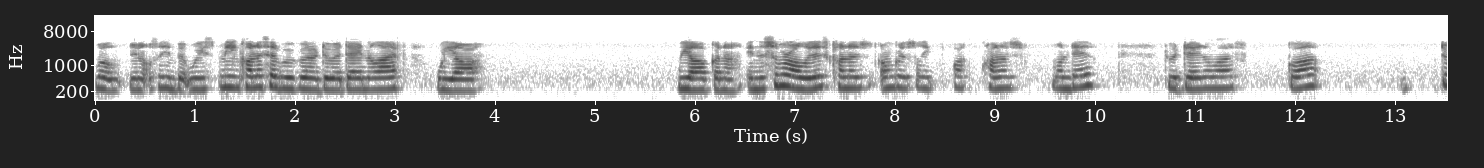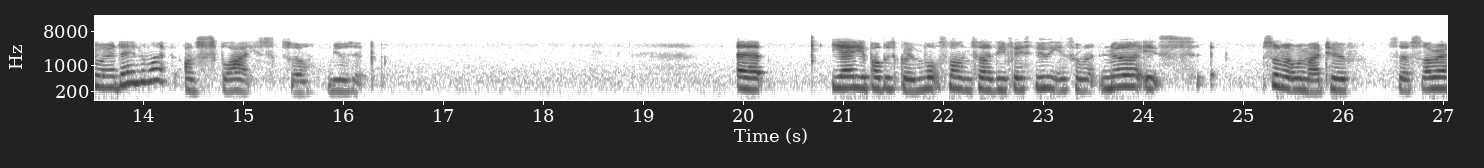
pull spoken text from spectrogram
well, you're not saying, but we, me and Connor said we were going to do a day in the life. We are. We are gonna in the summer holidays. Connor's I'm gonna sleep. Connor's one day, do a day in the life, go out, do a day in the life on Splice. So music. Uh, yeah, you're probably going, what's that inside your face? You eating something? No, it's something with my tooth. So sorry.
